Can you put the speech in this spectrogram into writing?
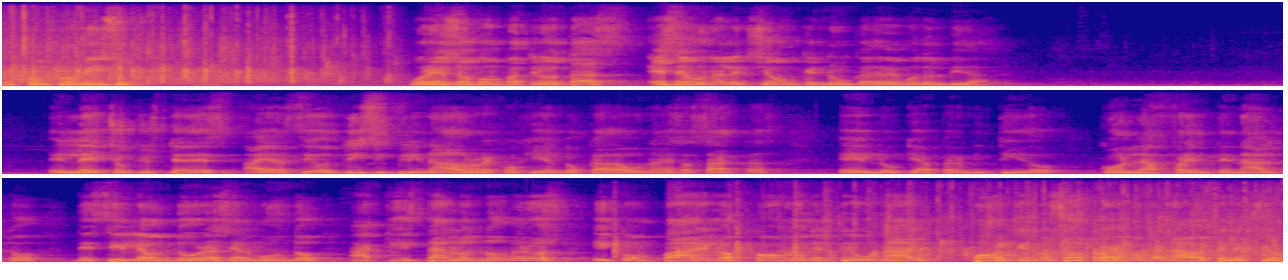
de compromiso. Por eso, compatriotas, esa es una lección que nunca debemos de olvidar el hecho que ustedes hayan sido disciplinados recogiendo cada una de esas actas es lo que ha permitido con la frente en alto decirle a Honduras y al mundo, aquí están los números y compárenlos con los del tribunal porque nosotros hemos ganado esta elección.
